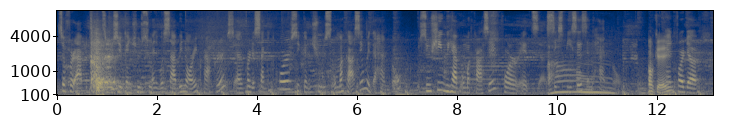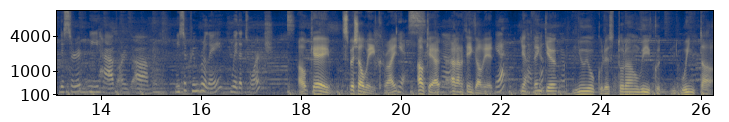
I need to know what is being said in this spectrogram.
So for appetizers, you can choose and wasabi nori crackers, and for the second course, you can choose omakase with a hand roll. Sushi, we have omakase for its uh, six pieces and a hand roll. Okay. And for the dessert, we have our um, miso cream brulee with a torch. Okay. Special week, right? Yes. Okay. I. I'm gonna think of it. Yeah? Yeah. Thank you. ニューヨークレストランウィークウィンター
